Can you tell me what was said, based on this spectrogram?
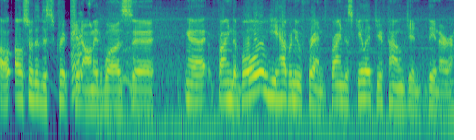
Al- Also, the description on it was: uh, uh, find a bowl, you have a new friend. Find a skillet, you found gin- dinner.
